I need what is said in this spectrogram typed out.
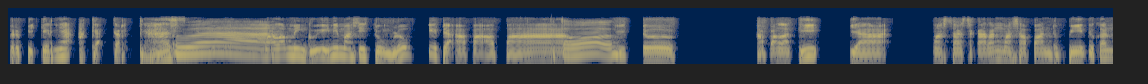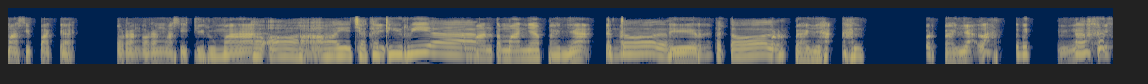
berpikirnya agak cerdas. gitu. Wah, Malam minggu ini masih jomblo tidak apa-apa betul. gitu. Apalagi ya masa sekarang masa pandemi itu kan masih pada orang-orang masih di Oh, rumah. oh, oh, ya jaga Jadi, diri ya. Teman-temannya banyak, Betul. khawatir. Betul. Perbanyakkan, perbanyaklah tweet. tweet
